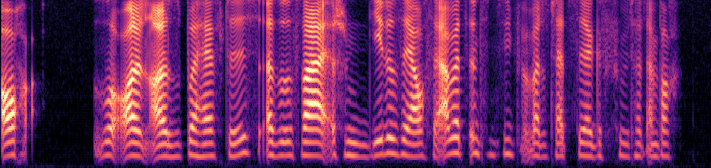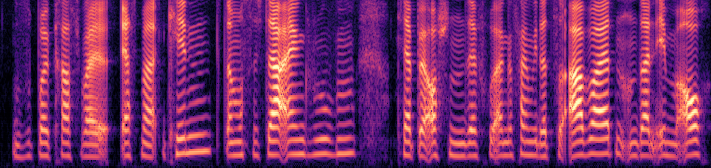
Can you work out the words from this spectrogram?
auch so all in all super heftig. Also, es war schon jedes Jahr auch sehr arbeitsintensiv, aber das letzte Jahr gefühlt hat einfach super krass, weil erstmal Kind, da musste ich da eingrooven. Und ich habe ja auch schon sehr früh angefangen, wieder zu arbeiten und dann eben auch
